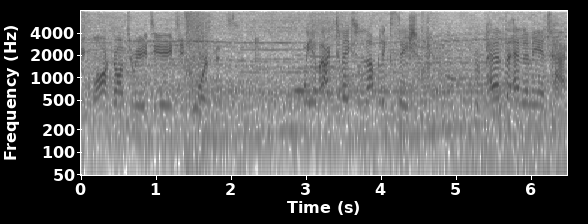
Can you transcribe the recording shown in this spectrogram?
Y-Wing locked onto AT-AT coordinates. We have activated an uplink station. Prepare for enemy attack.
